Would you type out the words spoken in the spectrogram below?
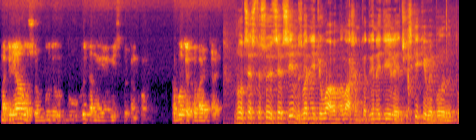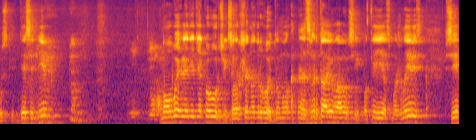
матеріалу, що буде був виданий міськвиконком. Роботи тривають далі. Ну, це стосується всім. Зверніть увагу, Милашенко, дві неділі чи скільки ви були в відпустці? 10 днів? Ну, виглядить як огурчик, совершенно другой. Тому звертаю увагу всіх, поки є можливість, всім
